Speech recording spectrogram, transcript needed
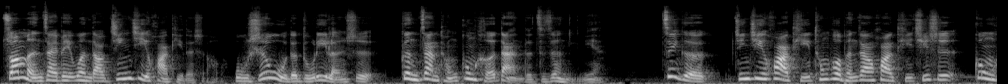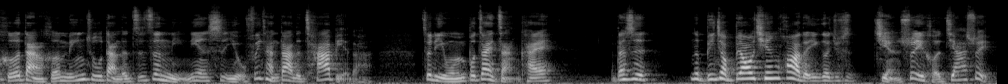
专门在被问到经济话题的时候，五十五的独立人士更赞同共和党的执政理念。这个经济话题、通货膨胀话题，其实共和党和民主党的执政理念是有非常大的差别的哈。这里我们不再展开。但是那比较标签化的一个就是减税和加税。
